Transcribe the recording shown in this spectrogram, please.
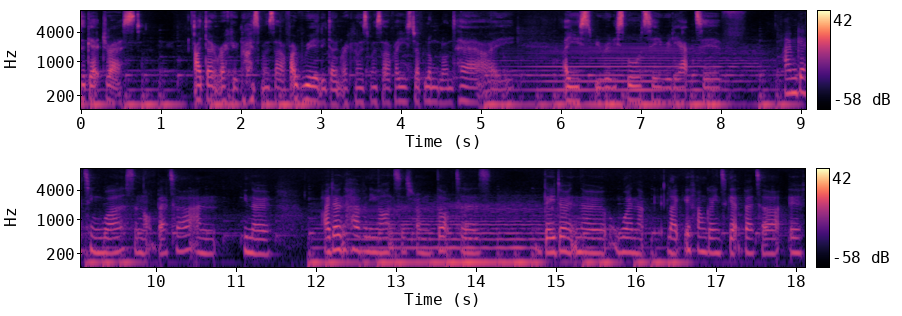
to get dressed. I don't recognise myself. I really don't recognise myself. I used to have long blonde hair. I, I used to be really sporty, really active. I'm getting worse and not better, and you know, I don't have any answers from doctors. They don't know when, like, if I'm going to get better, if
